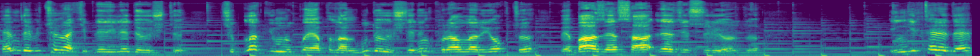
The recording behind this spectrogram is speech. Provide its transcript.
hem de bütün rakipleriyle dövüştü. Çıplak yumrukla yapılan bu dövüşlerin kuralları yoktu ve bazen saatlerce sürüyordu. İngiltere'de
